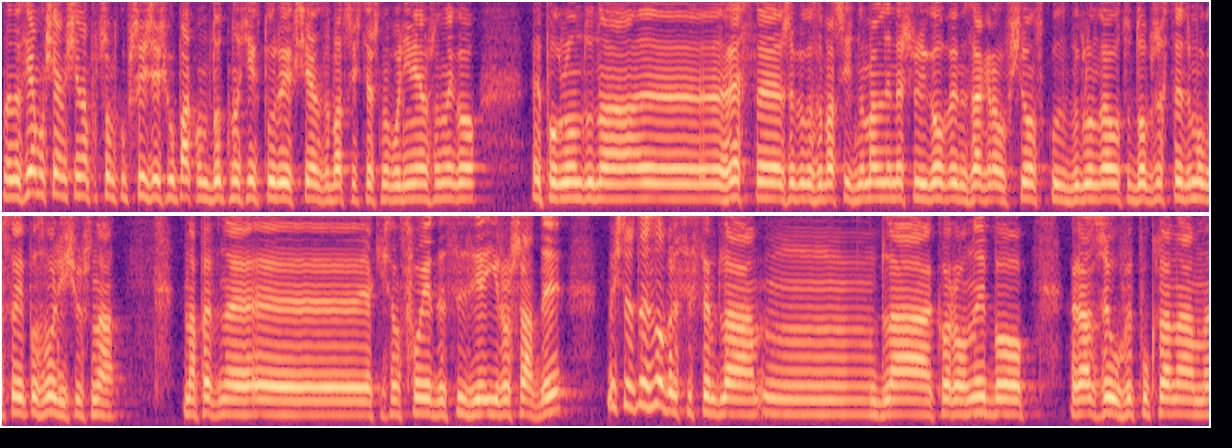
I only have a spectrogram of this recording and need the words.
Natomiast ja musiałem się na początku przyjrzeć chłopakom, dotknąć niektórych. Chciałem zobaczyć też, no bo nie miałem żadnego e, poglądu na e, restę, żeby go zobaczyć w normalnym meczu ligowym. Zagrał w Śląsku, wyglądało to dobrze. Wtedy mogę sobie pozwolić już na, na pewne e, jakieś tam swoje decyzje i roszady. Myślę, że to jest dobry system dla, mm, dla korony, bo raz, że uwypukla nam e,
